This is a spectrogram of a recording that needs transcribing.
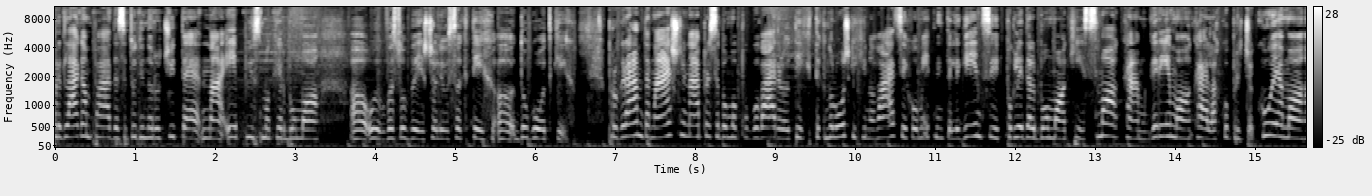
predlagam pa, da se tudi naročite na e-pismo, ker bomo uh, vas obveščali o vseh teh uh, dogodkih. Program današnji, najprej se bomo pogovarjali o teh tehnoloških inovacijah, o umetni inteligenci, pogledali bomo, kje smo, kam gremo, kaj lahko pričakujemo.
